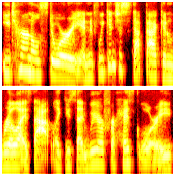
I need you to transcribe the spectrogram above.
eternal story. And if we can just step back and realize that, like you said, we are for his glory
